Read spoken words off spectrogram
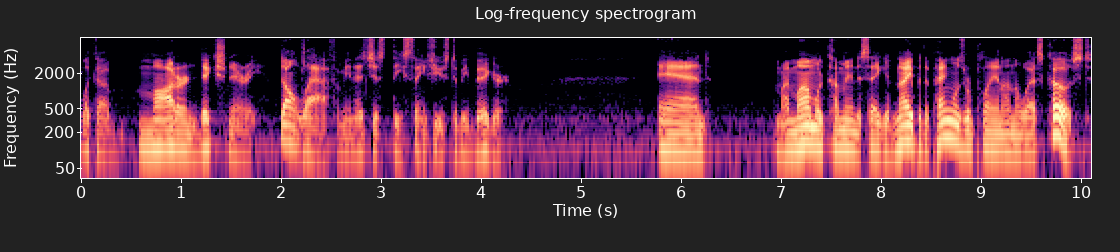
like a modern dictionary. Don't laugh. I mean, it's just these things used to be bigger. And my mom would come in to say goodnight, but the Penguins were playing on the West Coast.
